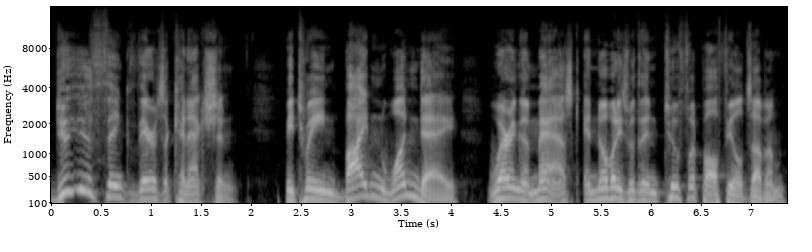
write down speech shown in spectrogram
Do you think there's a connection between Biden one day wearing a mask and nobody's within two football fields of him,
